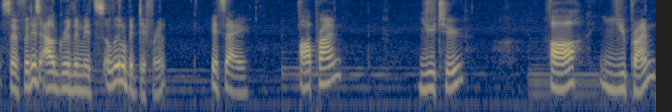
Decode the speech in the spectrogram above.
So for this algorithm, it's a little bit different. It's a R prime, U2, R, U prime,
